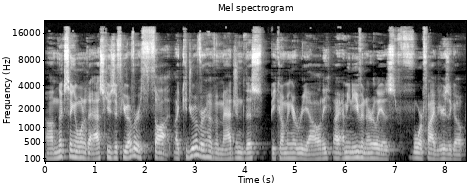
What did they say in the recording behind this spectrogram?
um, next thing I wanted to ask you is if you ever thought, like, could you ever have imagined this becoming a reality? I, I mean, even early as four or five years ago,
